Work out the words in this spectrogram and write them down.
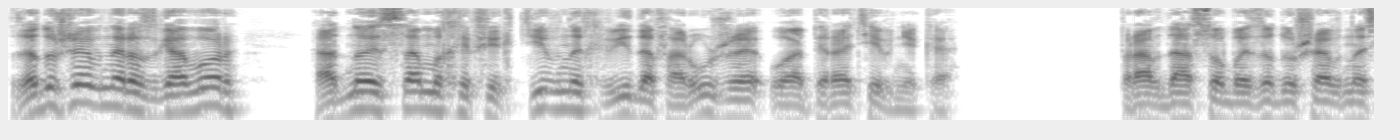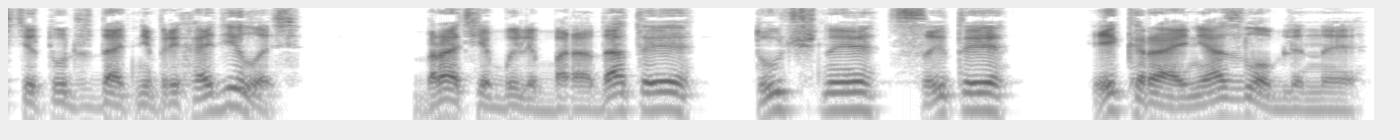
задушевный разговор – одно из самых эффективных видов оружия у оперативника. Правда, особой задушевности тут ждать не приходилось. Братья были бородатые, тучные, сытые и крайне озлобленные.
